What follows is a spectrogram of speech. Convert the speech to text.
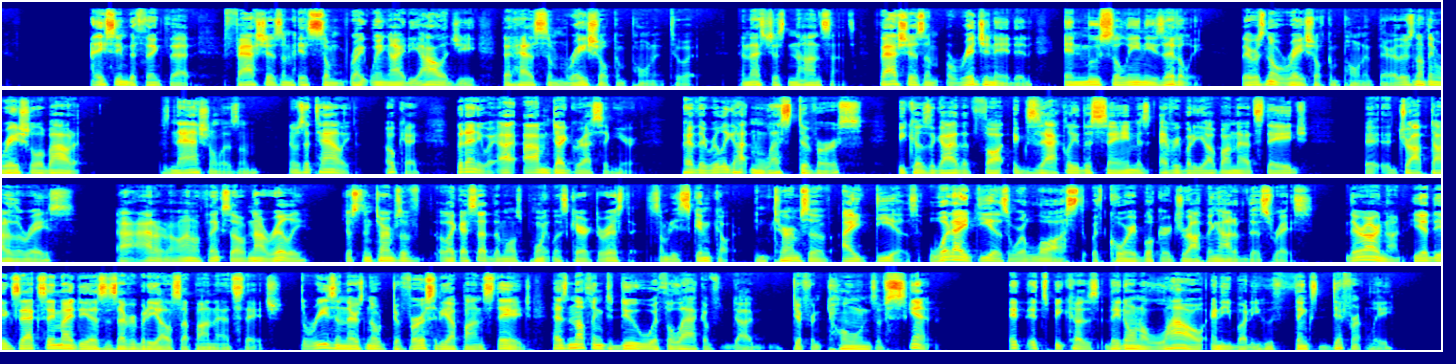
They seem to think that fascism is some right wing ideology that has some racial component to it. And that's just nonsense. Fascism originated in Mussolini's Italy. There was no racial component there, there's nothing racial about it. It was nationalism, it was Italian. Okay. But anyway, I, I'm digressing here. Have they really gotten less diverse because the guy that thought exactly the same as everybody up on that stage it, it dropped out of the race? I, I don't know. I don't think so. Not really just in terms of, like I said, the most pointless characteristic, somebody's skin color. In terms of ideas, what ideas were lost with Cory Booker dropping out of this race? There are none. He had the exact same ideas as everybody else up on that stage. The reason there's no diversity up on stage has nothing to do with the lack of uh, different tones of skin. It, it's because they don't allow anybody who thinks differently,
